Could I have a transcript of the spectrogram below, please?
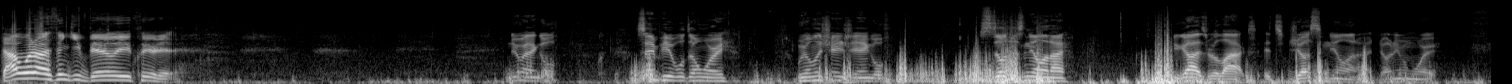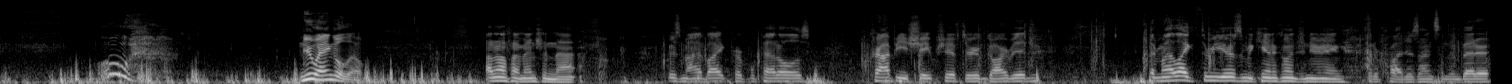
That one, I think you barely cleared it. New angle. Same people, don't worry. We only changed the angle. Still just Neil and I. You guys, relax. It's just Neil and I. Don't even worry. Woo. New angle though. I don't know if I mentioned that. Here's my bike, purple pedals, crappy shapeshifter, garbage. In my like three years of mechanical engineering, I could have probably designed something better.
